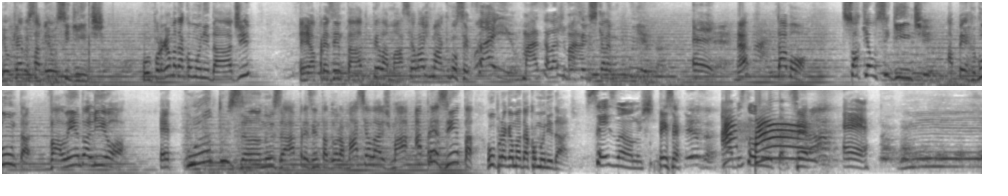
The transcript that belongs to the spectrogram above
eu quero saber o seguinte. O programa da comunidade é apresentado pela Márcia Lasmar, que você Isso aí. Márcia Lasmar. Você disse que ela é muito bonita, É. né? Tá bom. Só que é o seguinte, a pergunta, valendo ali, ó, é quantos anos a apresentadora Márcia Lasmar apresenta o programa da comunidade? Seis anos. Tem certeza? Absoluta. Será? É. Hum,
